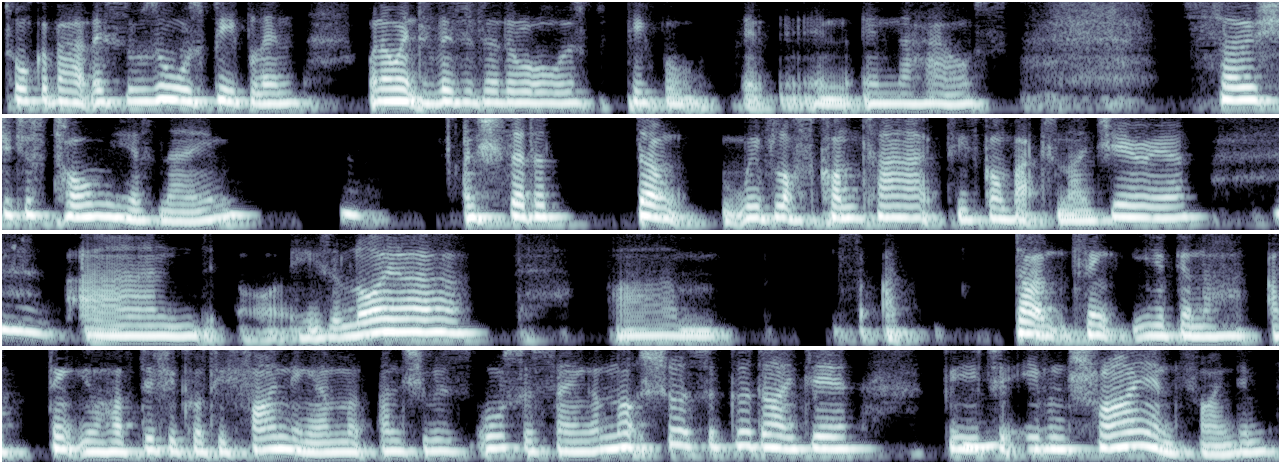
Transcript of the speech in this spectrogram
talk about this. There was always people in, when I went to visit her, there were always people in, in, in the house. So she just told me his name. Hmm. And she said, I don't, we've lost contact. He's gone back to Nigeria hmm. and uh, he's a lawyer. Um, so I don't think you're going to, I think you'll have difficulty finding him. And she was also saying, I'm not sure it's a good idea for you to even try and find him.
